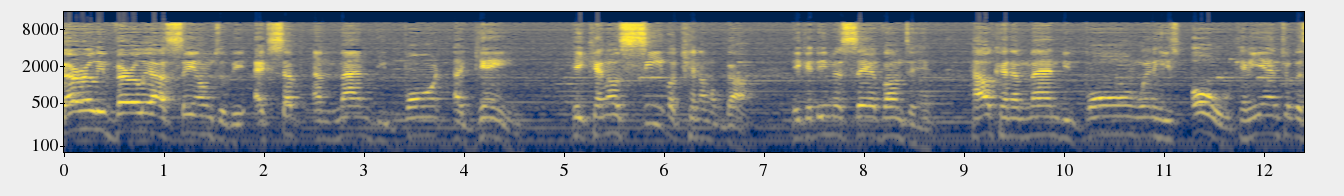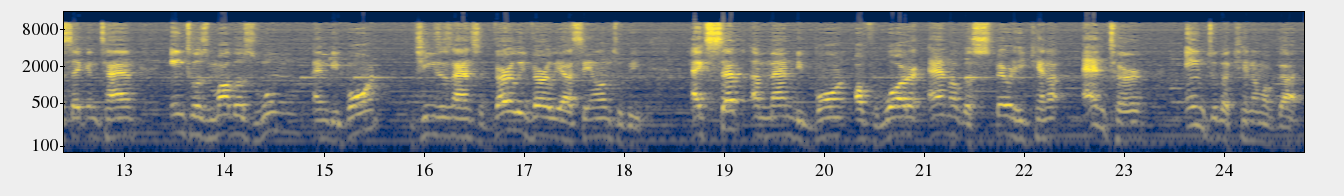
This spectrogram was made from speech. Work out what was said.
Verily, verily, I say unto thee, except a man be born again, he cannot see the kingdom of God. Nicodemus saith unto him, How can a man be born when he's old? Can he enter the second time into his mother's womb and be born? Jesus answered, Verily, verily, I say unto thee, except a man be born of water and of the Spirit, he cannot enter into the kingdom of God.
